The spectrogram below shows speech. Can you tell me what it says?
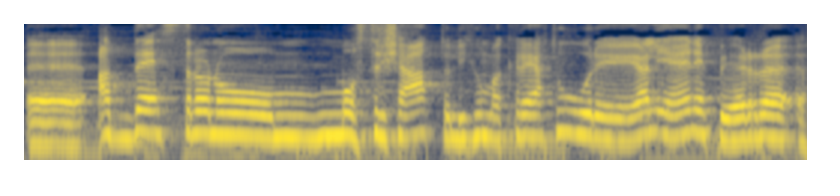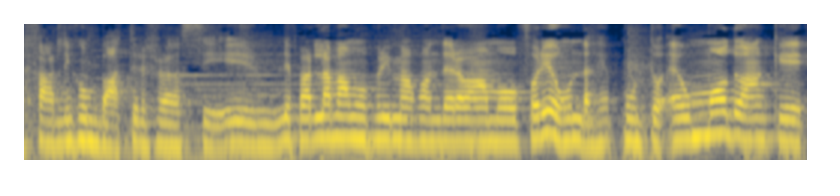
eh, addestrano mostriciattoli, insomma, creature aliene per farli combattere fra sé. Ne parlavamo prima quando eravamo fuori onda, che appunto è un modo anche.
